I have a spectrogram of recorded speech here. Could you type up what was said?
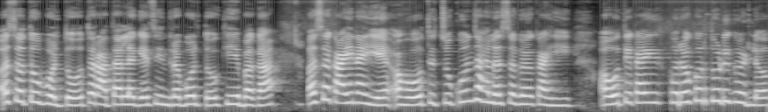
असं तो बोलतो. तर आता लगेच इंद्र बोलतो की हे बघा असं काही नाही आहे अहो ते चुकून झालं सगळं काही. अहो ते काही खरोखर थोडी घडलं.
